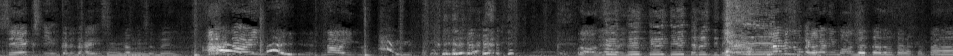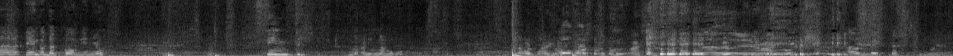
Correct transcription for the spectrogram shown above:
Six, eh, kada na kayo Mm. gamit sa ben. Ah, nine! Nine! Ah, nine. Ilan na naman kayo ni Mon? Tara, tara, tara. Tingin ko dagkogin nyo. Sing. Ano nga ako? Takal po na himo ko na sa mga as. I'll make the square.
